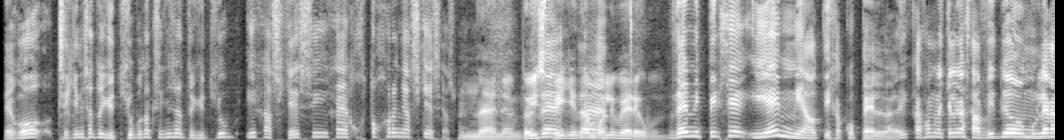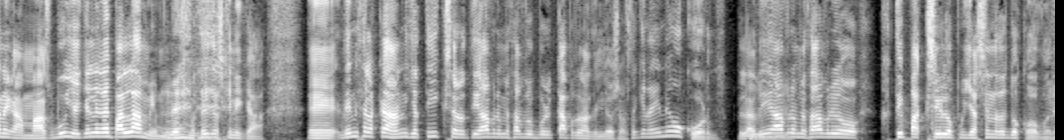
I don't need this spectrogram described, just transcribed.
Εγώ ξεκίνησα το YouTube. Όταν ξεκίνησα το YouTube είχα σχέση, είχα 8 χρόνια σχέση, ας πούμε. Ναι, ναι, το έχει Δεν- πει και ήταν ναι. πολύ περίεργο. Δεν υπήρχε η έννοια ότι είχα κοπέλα. Δηλαδή, καθόμουν και έλεγα στα βίντεο, μου λέγανε γαμάσμπου και έλεγα η παλάμη μου. Ναι. Με τέτοια σκηνικά. Ε, δεν ήθελα καν γιατί ήξερα ότι αύριο μεθαύριο μπορεί κάποτε να τελειώσει αυτό και να είναι awkward. Δηλαδή, Μμμ. αύριο μεθαύριο χτύπα ξύλο που για σένα δεν το κόβω, ρε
